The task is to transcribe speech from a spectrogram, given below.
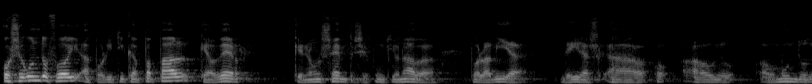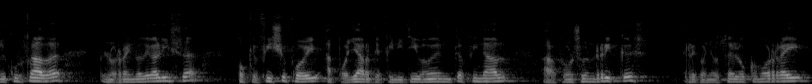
O segundo foi a política papal, que a ver que non sempre se funcionaba pola vía de ir as, a, ao, ao mundo de cruzada, no Reino de Galiza, o que fixo foi apoiar definitivamente ao final a Afonso Enríquez recoñecelo como rei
